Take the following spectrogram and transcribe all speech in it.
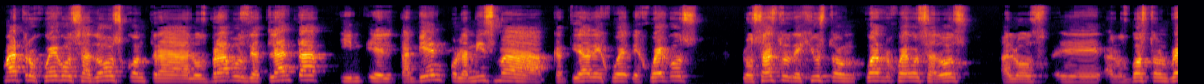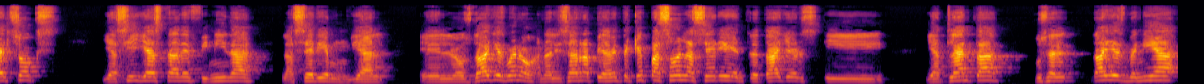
cuatro juegos a dos contra los Bravos de Atlanta y también por la misma cantidad de, de, juegos, los Astros de Houston cuatro juegos a dos a los, eh, a los Boston Red Sox y así ya está definida la serie mundial. Eh, los Dodgers, bueno, analizar rápidamente qué pasó en la serie entre Dodgers y, y Atlanta. Pues el Dodgers venía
